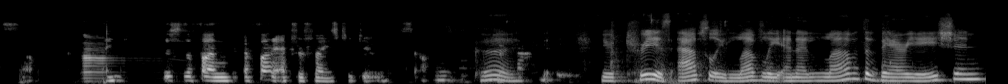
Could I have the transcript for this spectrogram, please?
So and this is a fun a fun exercise to do. So Good. Your tree is absolutely lovely and I love the variation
